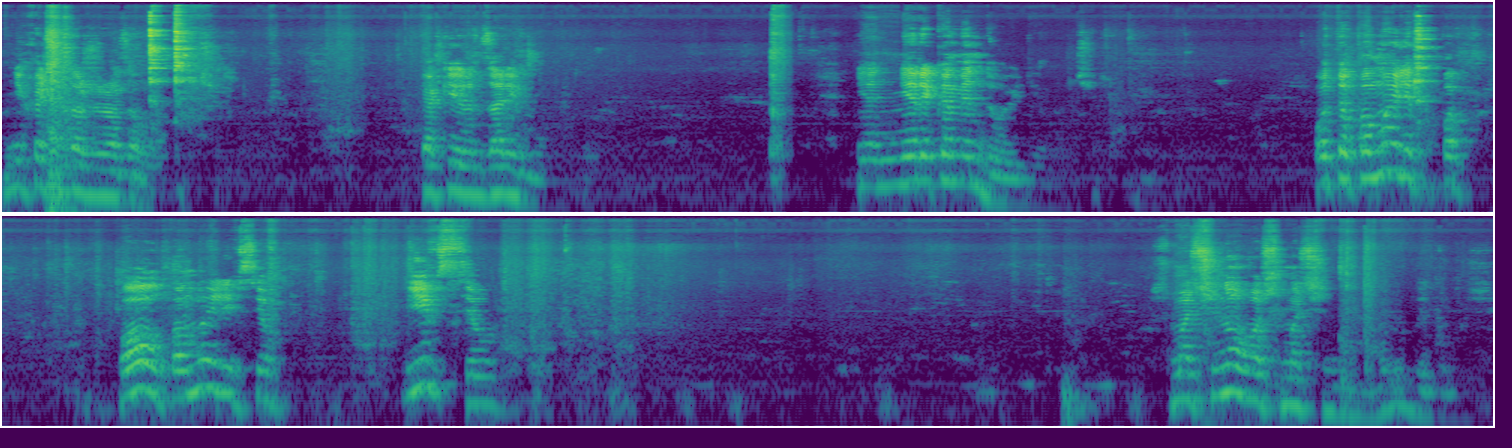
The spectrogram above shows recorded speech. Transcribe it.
Не хочу даже разговаривать. Как и за ремонт. Я не рекомендую делать. честно. Вот то помыли, по- пол помыли, все. И все. Смачного смачного, любі друзі.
